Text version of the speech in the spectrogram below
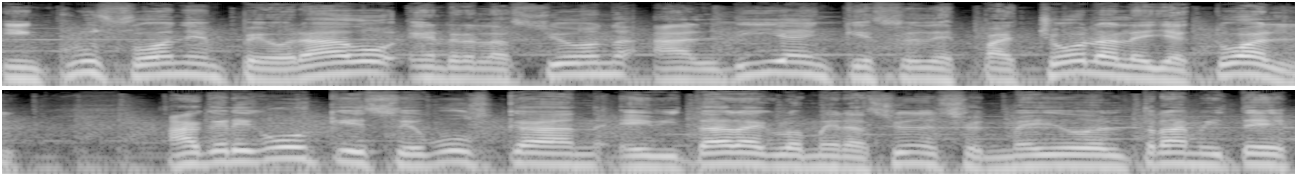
incluso han empeorado en relación al día en que se despachó la ley actual. Agregó que se buscan evitar aglomeraciones en medio del trámite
